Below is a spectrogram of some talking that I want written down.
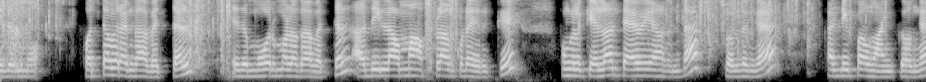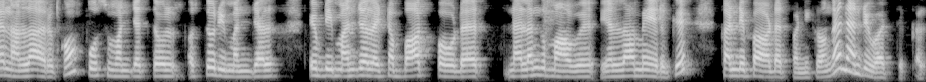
இது மோ கொத்தவரங்காய் வத்தல் இது மோர் மிளகா வத்தல் அது இல்லாமல் அப்பளம் கூட இருக்குது உங்களுக்கு எல்லாம் தேவையானதாக சொல்லுங்கள் கண்டிப்பாக வாங்கிக்கோங்க. நல்லா இருக்கும். பூசு மஞ்சத்தூள் கஸ்தூரி மஞ்சள் இப்படி மஞ்சள் ஐட்டம் பாத் பவுடர் நலங்கு மாவு எல்லாமே இருக்குது கண்டிப்பாக ஆர்டர் பண்ணிக்கோங்க. நன்றி வாழ்த்துக்கள்.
